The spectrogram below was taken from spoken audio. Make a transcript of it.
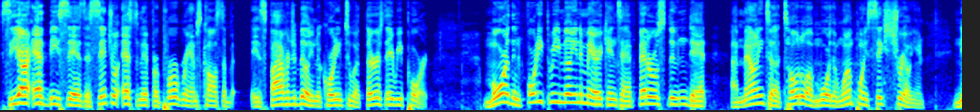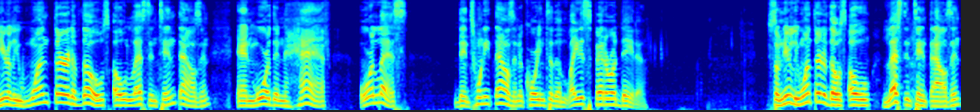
CRFB says the central estimate for programs cost is 500 billion, according to a Thursday report. More than 43 million Americans have federal student debt amounting to a total of more than 1.6 trillion. Nearly one third of those owe less than 10,000 and more than half or less than 20,000 according to the latest federal data. So nearly one third of those owe less than 10,000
